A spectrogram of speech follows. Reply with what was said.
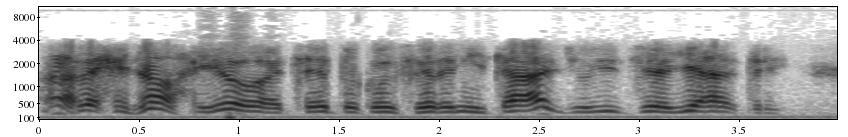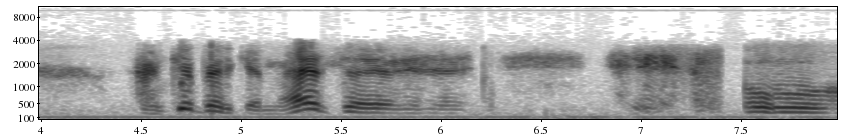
Ah beh, no, io accetto con serenità il giudizio degli altri, anche perché Merz è, un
